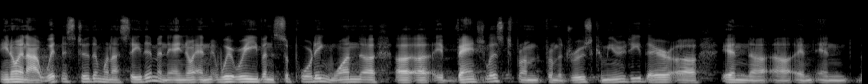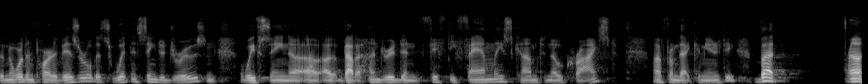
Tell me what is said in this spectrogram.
you know, and I witness to them when I see them, and, and you know, and we're, even supporting one uh, uh, uh, evangelist from from the Druze community there uh, in, uh, uh, in, in the northern part of Israel that's witnessing to Druze, and we've seen about 150 families come to know Christ from that community, but. Uh,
